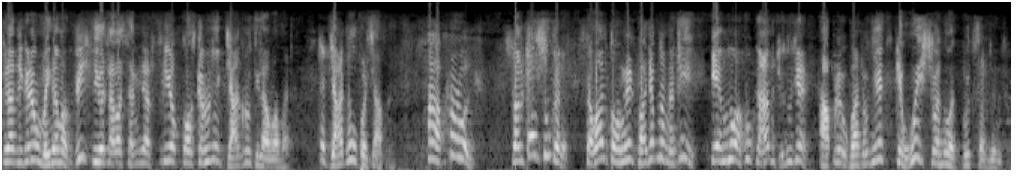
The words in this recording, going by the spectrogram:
પેલા હું મહિનામાં વીસ દિવસ આવા સેમિનાર ફ્રી ઓફ કોસ્ટ કરું છું જાગૃતિ લાવવા માટે. જાગવું પડશે આપણે. હા, આપણો રોલ સરકાર શું કરે? સવાલ કોંગ્રેસ ભાજપનો નથી. કે એમનું આખું કામ જુદું છે. આપણે ઊભા થવું છે કે હું ઈશ્વરનું અદભુત સર્જન છું.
